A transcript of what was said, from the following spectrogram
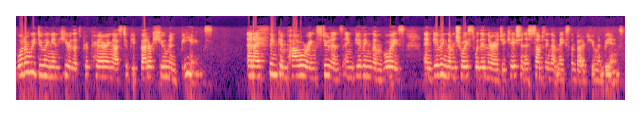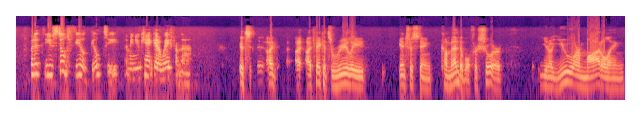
what are we doing in here that's preparing us to be better human beings? And I think empowering students and giving them voice and giving them choice within their education is something that makes them better human beings. But it, you still feel guilty. I mean, you can't get away from that. It's I I, I think it's really interesting, commendable for sure. You know, you are modeling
